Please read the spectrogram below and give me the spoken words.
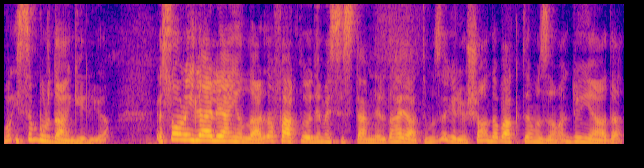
Bu isim buradan geliyor. E sonra ilerleyen yıllarda farklı ödeme sistemleri de hayatımıza geliyor. Şu anda baktığımız zaman dünyada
